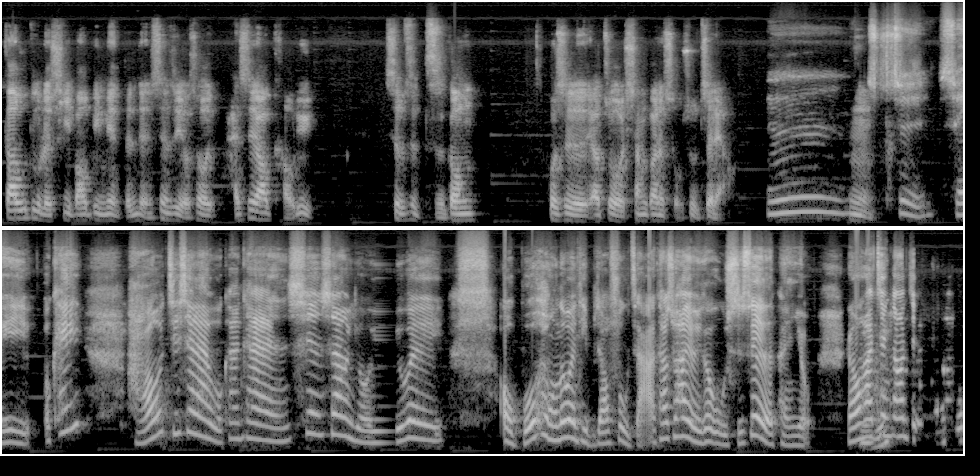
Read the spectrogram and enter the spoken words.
高度的细胞病变等等，甚至有时候还是要考虑是不是子宫，或是要做相关的手术治疗。嗯嗯，是，所以 OK，好，接下来我看看线上有一位哦，博宏的问题比较复杂，他说他有一个五十岁的朋友，然后他健。康检查说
